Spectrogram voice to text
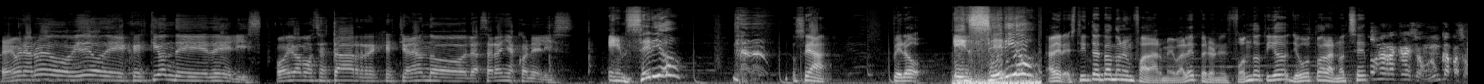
En un nuevo video de gestión de, de Elis. Hoy vamos a estar gestionando las arañas con Elis. ¿En serio? o sea, pero ¿En serio? A ver, estoy intentando no enfadarme, ¿vale? Pero en el fondo, tío, llevo toda la noche... Una recreación, nunca pasó.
